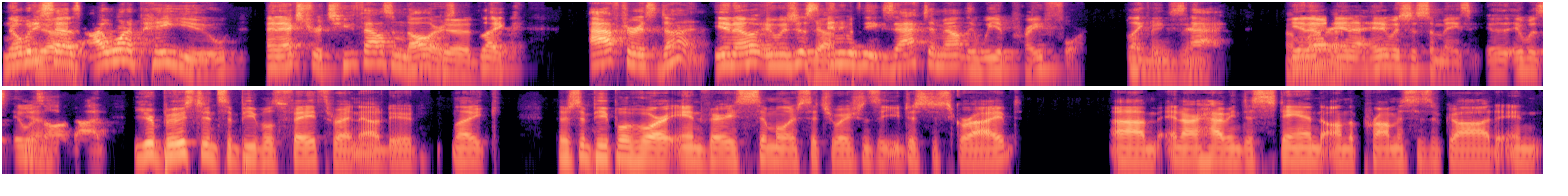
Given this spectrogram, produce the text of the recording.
Nobody Yeah. says, "I want to pay you an extra two thousand dollars." Like after it's done, you know. It was just, Yeah. and it was the exact amount that we had prayed for, like Amazing. exact. I You know, it. and, uh, and it was just amazing. It, it was, it was all God. you're boosting some people's faith right now, dude. Like there's some people who are in very similar situations that you just described um and are having to stand on the promises of God and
